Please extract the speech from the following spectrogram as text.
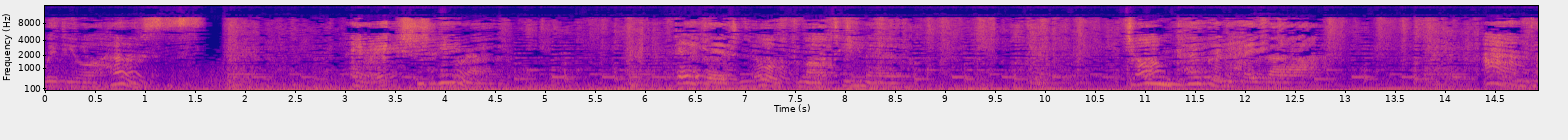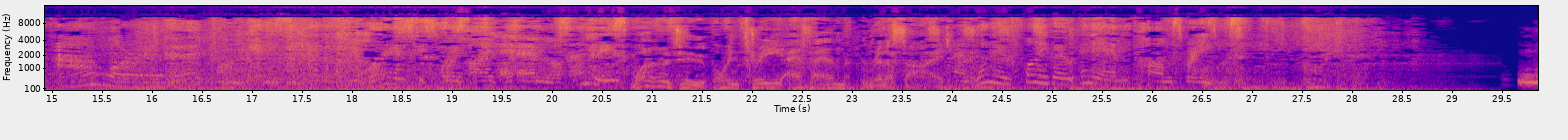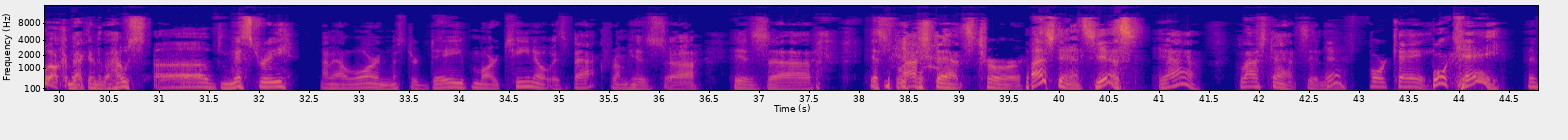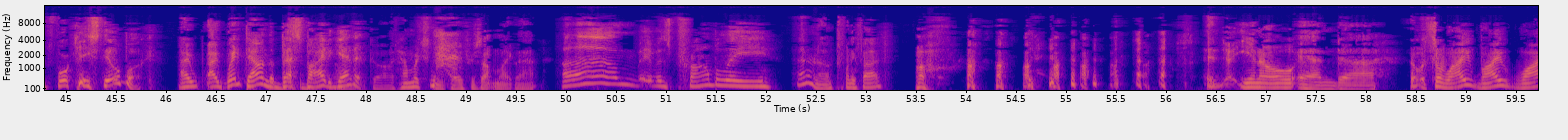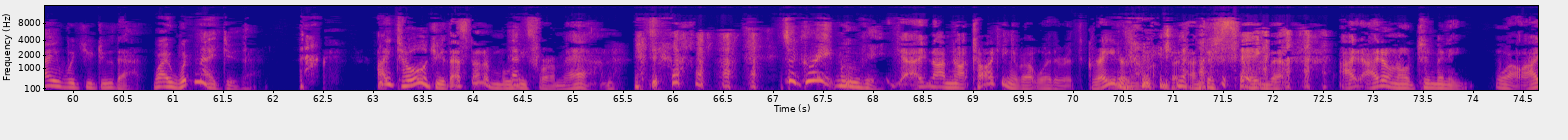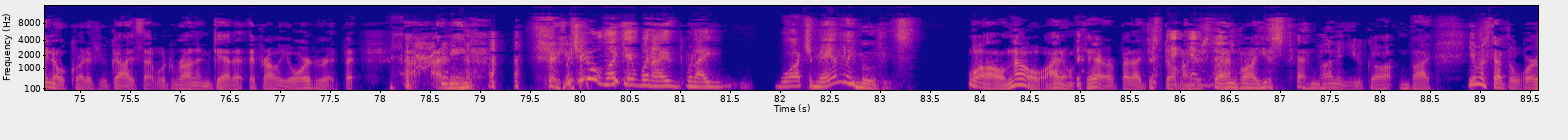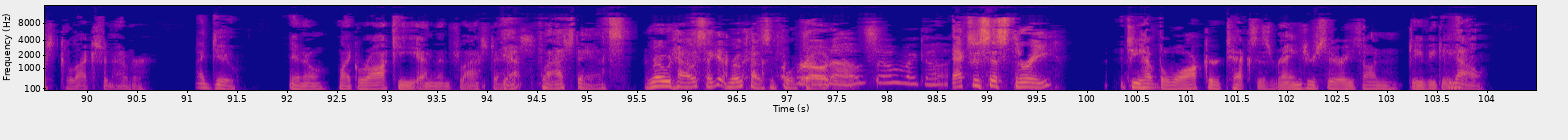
with your hosts, Eric Shapiro, David North Martino, John Copenhaver, and Al Warren. Heard on Tuesday, 106.5 FM Los Angeles 102.3 FM Riverside. and 1050 AM Palm Springs. Welcome back into the House of Mystery. I'm Al Warren. Mr. Dave Martino is back from his uh, his uh, his Flashdance tour. Flashdance, yes. Yeah, Flashdance in Yeah. 4K. 4K. And 4K Steelbook. I, I went down to Best Buy to get it. God, how much did you pay for something like that? Um, it was probably, I don't know, 25. And, you know, and uh, so why why why would you do that? Why wouldn't I do that? I told you that's not a movie for a man. It's a great movie. Yeah, I, I'm not talking about whether it's great or not, but I'm just saying that I, I don't know too many. Well, I know quite a few guys that would run and get it. They probably order it, but uh, I mean, But you don't like it when I, when I watch manly movies. Well, no, I don't care, but I just don't understand why you spend money. You go out and buy. You must have the worst collection ever. I do. You know, like Rocky and then Flashdance. Yeah, Flashdance, Roadhouse. I get Roadhouse in 4K. Roadhouse. Oh my god. Exorcist three. Do you have the Walker Texas Ranger series on DVD? No,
